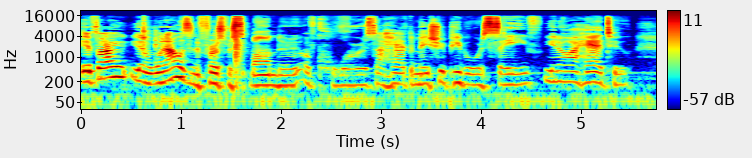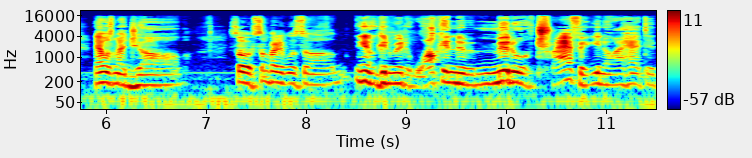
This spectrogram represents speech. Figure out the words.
If i you know when i was in the first responder of course i had to make sure people were safe. You know i had to. That was my job. So if somebody was uh you know getting ready to walk in the middle of traffic you know i had to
